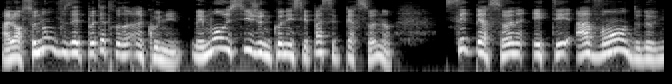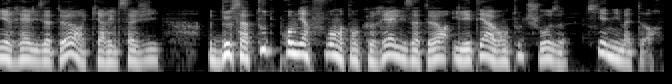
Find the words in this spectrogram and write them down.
Alors ce nom vous êtes peut-être inconnu, mais moi aussi je ne connaissais pas cette personne. Cette personne était avant de devenir réalisateur, car il s'agit de sa toute première fois en tant que réalisateur, il était avant toute chose qui animator.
